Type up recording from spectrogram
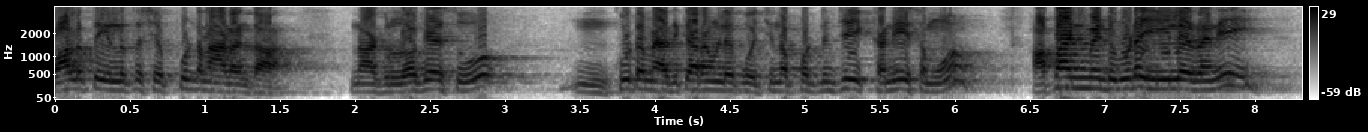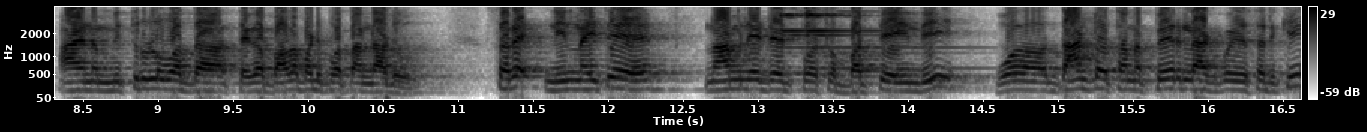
వాళ్ళతో వీళ్ళతో చెప్పుకుంటున్నాడంట. నాకు లోకేష్ కూటమి అధికారంలోకి వచ్చినప్పటి నుంచి కనీసము అపాయింట్మెంట్ కూడా ఇవ్వలేదని ఆయన మిత్రుల వద్ద తెగ బాధపడిపోతున్నాడు సరే నిన్నైతే నామినేటెడ్ పోస్టుల భర్తీ అయింది. ఓ దాంట్లో తన పేరు లేకపోయేసరికి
